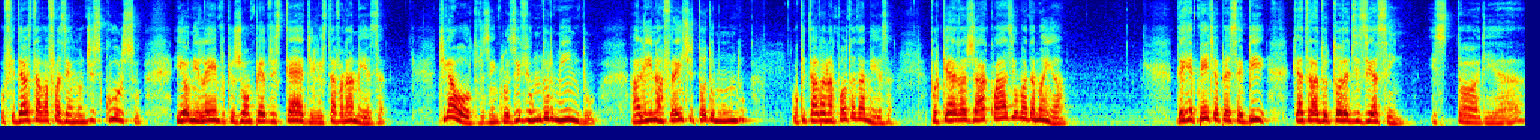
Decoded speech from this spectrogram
O Fidel estava fazendo um discurso e eu me lembro que o João Pedro Stedley estava na mesa. Tinha outros, inclusive um dormindo, ali na frente de todo mundo, o que estava na ponta da mesa, porque era já quase uma da manhã. De repente eu percebi que a tradutora dizia assim: história,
